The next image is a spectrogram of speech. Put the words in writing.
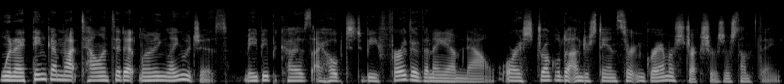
When I think I'm not talented at learning languages, maybe because I hoped to be further than I am now, or I struggle to understand certain grammar structures or something,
